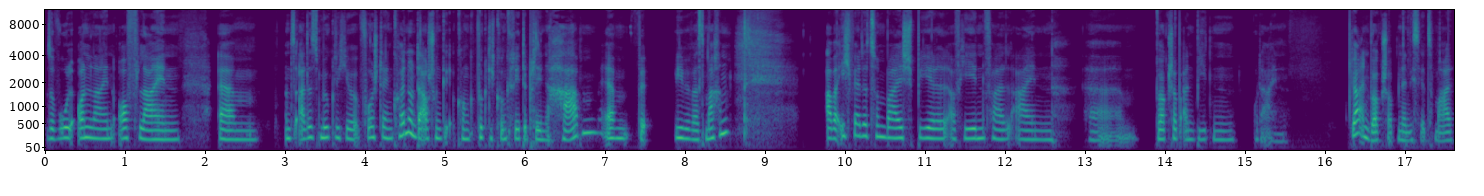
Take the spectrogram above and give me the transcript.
sowohl online, offline ähm, uns alles Mögliche vorstellen können und da auch schon kon wirklich konkrete Pläne haben, ähm, wie wir was machen. Aber ich werde zum Beispiel auf jeden Fall ein ähm, Workshop anbieten oder ein, ja, ein Workshop nenne ich es jetzt mal,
